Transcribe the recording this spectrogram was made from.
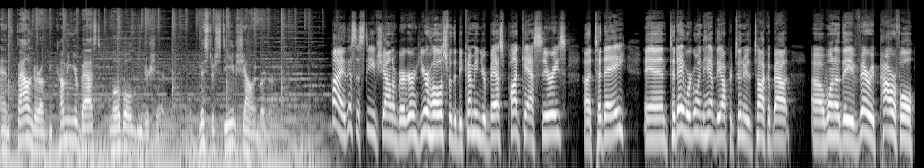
and founder of Becoming Your Best Global Leadership. Mr. Steve Shallenberger. Hi, this is Steve Shallenberger, your host for the Becoming Your Best podcast series uh, today. And today we're going to have the opportunity to talk about uh, one of the very powerful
